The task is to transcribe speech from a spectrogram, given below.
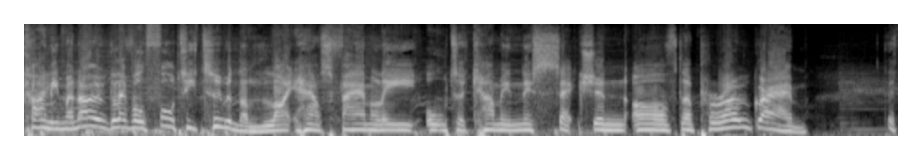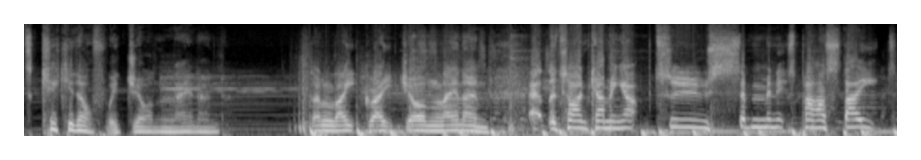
Kylie Minogue, level 42, and the Lighthouse family, all to come in this section of the programme. Let's kick it off with John Lennon. The late, great John Lennon. At the time coming up to seven minutes past eight.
